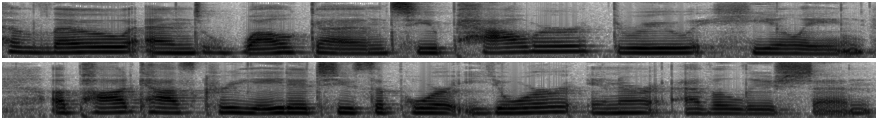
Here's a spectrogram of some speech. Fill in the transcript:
Hello and welcome to Power Through Healing, a podcast created to support your inner evolution.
